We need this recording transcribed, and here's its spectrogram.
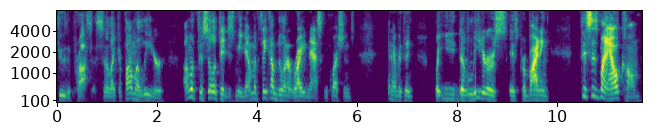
through the process. So, like if I'm a leader, I'm gonna facilitate this meeting. I'm gonna think I'm doing it right and asking questions and everything, but you the leaders is providing this is my outcome,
